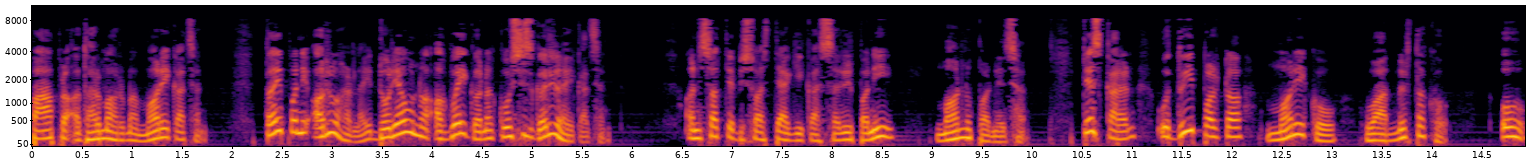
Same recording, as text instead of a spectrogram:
पाप र अधर्महरूमा मरेका छन्। तैपनि अरूहरूलाई डोर्याउन अगुवाई गर्न कोसिस गरिरहेका छन्। अनि सत्य विश्वास त्यागीका शरीर पनि मर्नु पर्नेछ त्यसकारण ऊ दुईपल्ट मरेको वा मृतक हो। ओ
